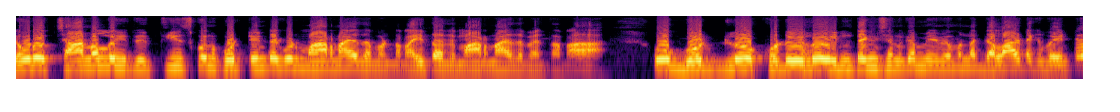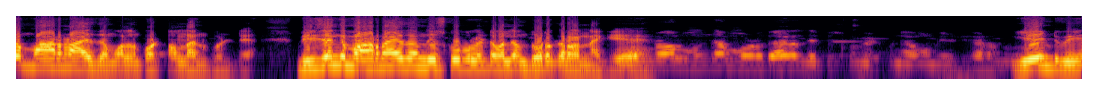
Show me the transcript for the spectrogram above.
ఎవరో ఛానల్లో ఇది తీసుకొని కొట్టింటే కూడా మారణాయుధం అంటారు అయితే అది మారణాయుధం అంటారా ఓ గొడ్లో కొడువులో ఇంటెన్షన్గా మేము ఏమన్నా గలాటకి పోయింటే మారణాయుధం వాళ్ళని కొట్టాలనుకుంటే. నిజంగా మారణాయుధం తీసుకోవాలంటే వాళ్ళు ఏం దొరకరు నాకు రెండు రోజుల ముందే మూడు బ్యాగులు తెప్పించుకొని పెట్టుకున్నాము మీ ఇంటికాడ ఏంటివి?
